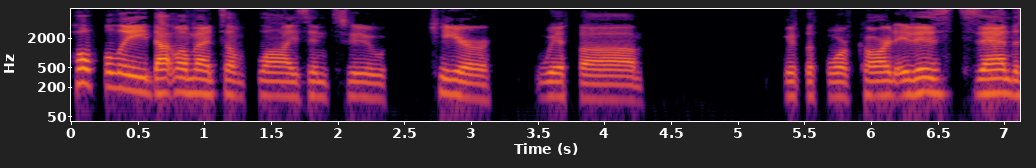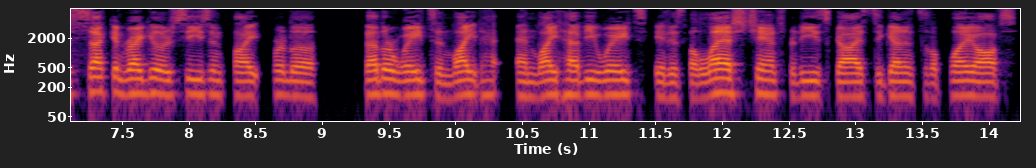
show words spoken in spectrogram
Hopefully that momentum flies into here with, uh, with the fourth card. It is, Zain, the second regular season fight for the featherweights and light and light heavyweights. It is the last chance for these guys to get into the playoffs.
